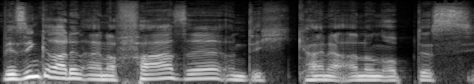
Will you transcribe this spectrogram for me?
Wir sind gerade in einer Phase und ich keine Ahnung, ob das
